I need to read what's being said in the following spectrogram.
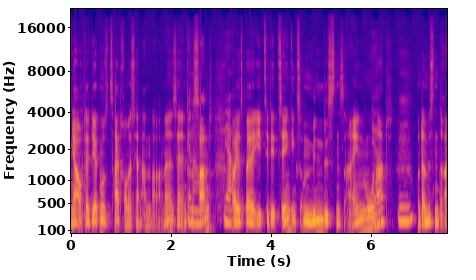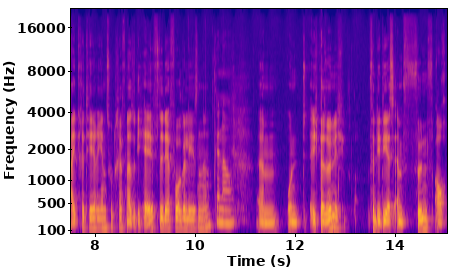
Ja, auch der Diagnosezeitraum ist ja ein anderer. Ne? Ist ja genau. interessant, genau. ja. weil jetzt bei der ICD-10 ging es um mindestens einen Monat. Ja. Mhm. Und da müssen drei Kriterien zutreffen, also die Hälfte der vorgelesenen. Genau. Ähm, und ich persönlich finde die DSM 5 auch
